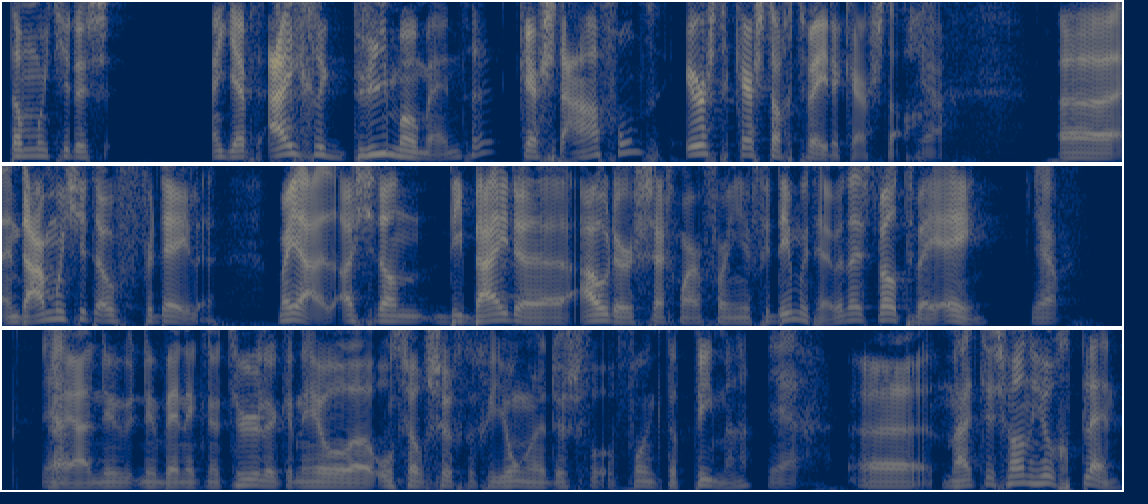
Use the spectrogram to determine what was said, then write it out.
dan moet je dus... En je hebt eigenlijk drie momenten. Kerstavond, eerste kerstdag, tweede kerstdag. Ja. Eh, en daar moet je het over verdelen. Maar ja, als je dan die beide ouders zeg maar, van je vriendin moet hebben, dan is het wel 2-1. Ja. Ja. Nou ja, nu, nu ben ik natuurlijk een heel eh, onzelfzuchtige jongen, dus vo- vond ik dat prima. ja. Eh, maar het is wel een heel gepland.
